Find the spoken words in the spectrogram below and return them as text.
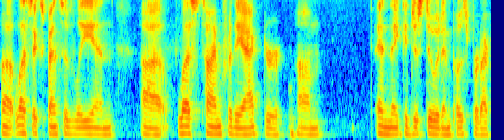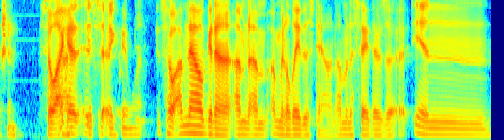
uh, less expensively and uh, less time for the actor, um, and they could just do it in post production. So I Uh, the so, take they want. so I'm now gonna I'm, I'm I'm gonna lay this down. I'm gonna say there's a in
